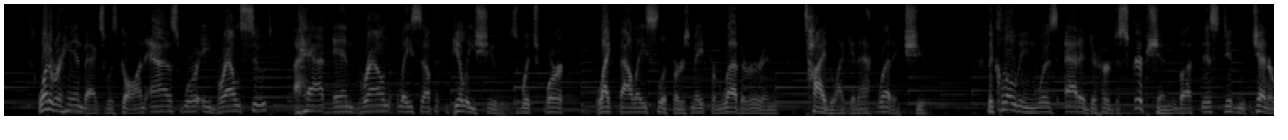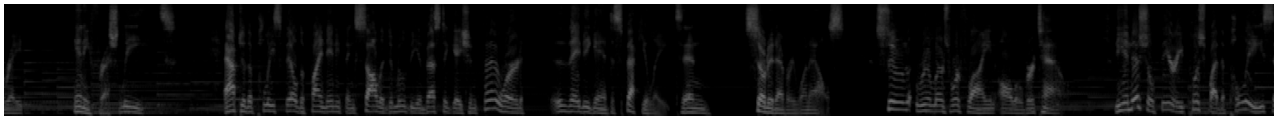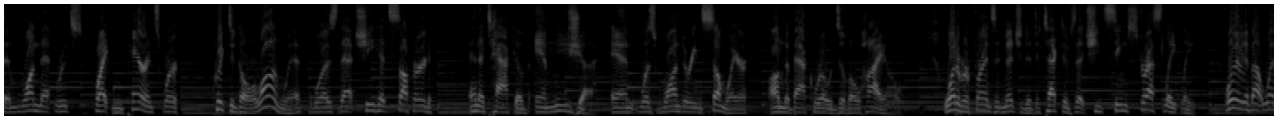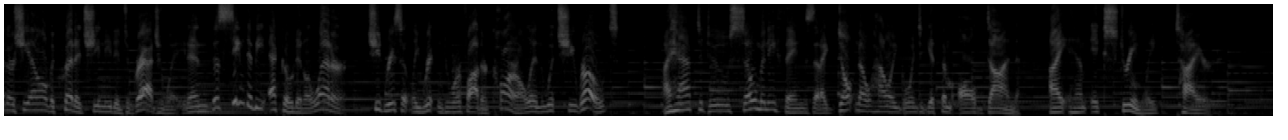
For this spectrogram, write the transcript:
One of her handbags was gone, as were a brown suit, a hat, and brown lace up ghillie shoes, which were like ballet slippers made from leather and tied like an athletic shoe. The clothing was added to her description, but this didn't generate any fresh leads. After the police failed to find anything solid to move the investigation forward, they began to speculate, and so did everyone else. Soon, rumors were flying all over town. The initial theory pushed by the police, and one that Ruth's frightened parents were quick to go along with, was that she had suffered an attack of amnesia and was wandering somewhere on the back roads of Ohio. One of her friends had mentioned to detectives that she'd seemed stressed lately, worried about whether she had all the credits she needed to graduate, and this seemed to be echoed in a letter she'd recently written to her father Carl, in which she wrote, I have to do so many things that I don't know how I'm going to get them all done. I am extremely tired.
